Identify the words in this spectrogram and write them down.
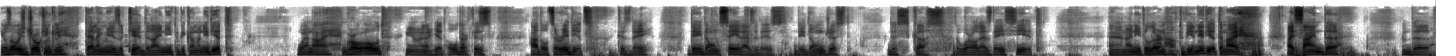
he was always jokingly telling me as a kid that I need to become an idiot when I grow old, you know, when I get older, because adults are idiots because they they don't say it as it is. They don't just discuss the world as they see it. And I need to learn how to be an idiot. And I I signed the the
